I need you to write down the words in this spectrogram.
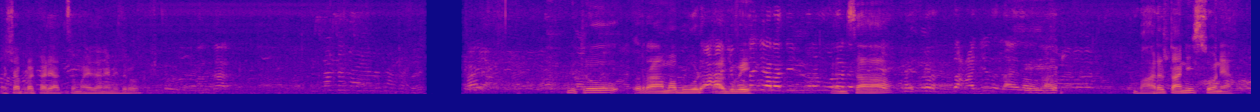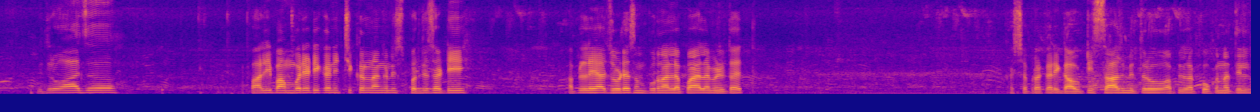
अशा प्रकारे आजचं मैदान आहे मित्र. मित्र रामा भोड आगवे यांचा हा भारत आणि सोन्या. मित्र आज पाली बांबर या ठिकाणी चिकन नांगणी स्पर्धेसाठी आपल्याला या जोड्या संपूर्ण आल्या पाहायला मिळत आहेत कशा प्रकारे गावठी साज मित्र हो, आपल्याला कोकणातील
